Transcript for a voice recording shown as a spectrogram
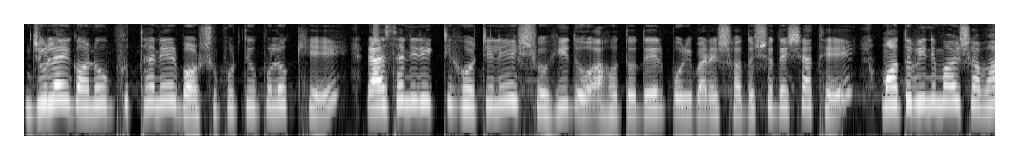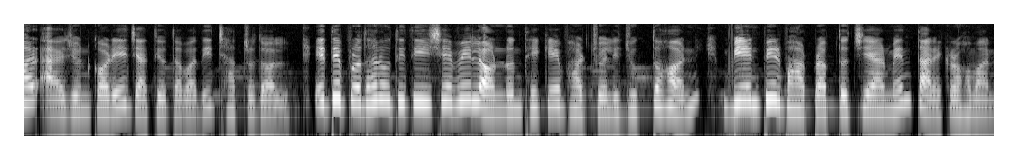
জুলাই গণ অভ্যুত্থানের বর্ষপূর্তি উপলক্ষে রাজধানীর একটি হোটেলে শহীদ ও আহতদের পরিবারের সদস্যদের সাথে মতবিনিময় সভার আয়োজন করে জাতীয়তাবাদী ছাত্রদল। এতে প্রধান অতিথি হিসেবে লন্ডন থেকে ভার্চুয়ালি যুক্ত হন বিএনপির ভারপ্রাপ্ত চেয়ারম্যান তারেক রহমান।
